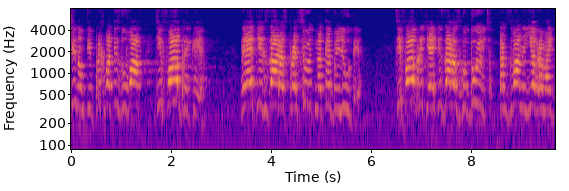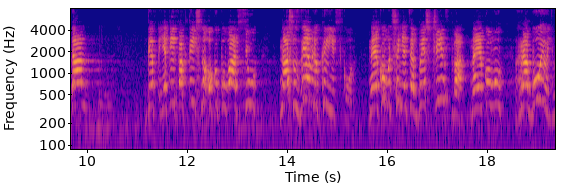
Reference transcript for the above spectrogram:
чином ти прихватизував ті фабрики, на яких зараз працюють на тебе люди. Ті фабрики, які зараз годують так званий Євромайдан, де, який фактично окупував всю нашу землю київську, на якому чиняться безчинства, на якому грабують.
